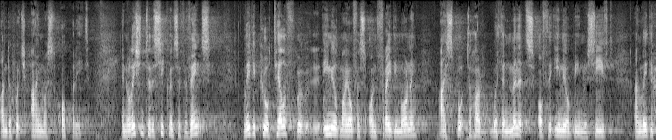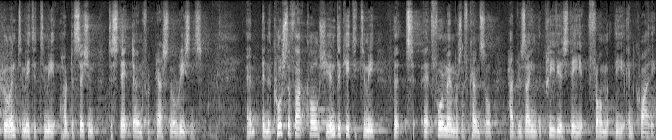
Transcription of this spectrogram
under which I must operate. In relation to the sequence of events, Lady Poole emailed my office on Friday morning. I spoke to her within minutes of the email being received and Lady Poole intimated to me her decision to step down for personal reasons. Um, in the course of that call, she indicated to me that uh, four members of Council had resigned the previous day from the inquiry.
